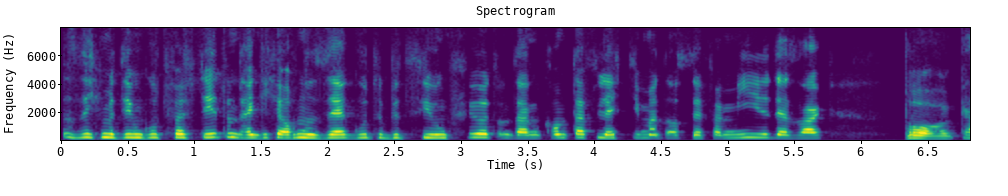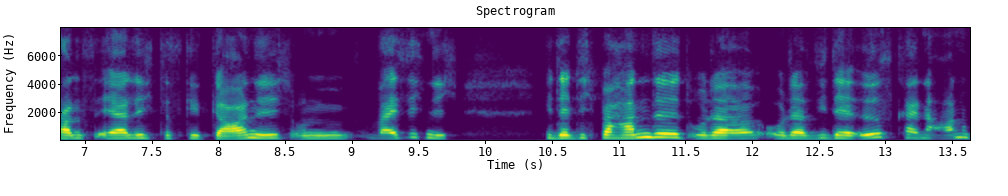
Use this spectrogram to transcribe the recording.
sich mit dem gut versteht und eigentlich auch eine sehr gute Beziehung führt. Und dann kommt da vielleicht jemand aus der Familie, der sagt, boah, ganz ehrlich, das geht gar nicht und weiß ich nicht, wie der dich behandelt oder, oder wie der ist, keine Ahnung,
